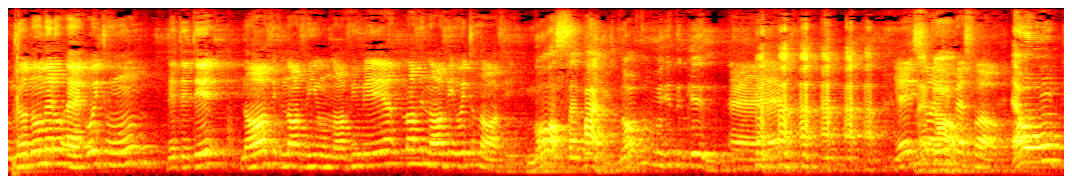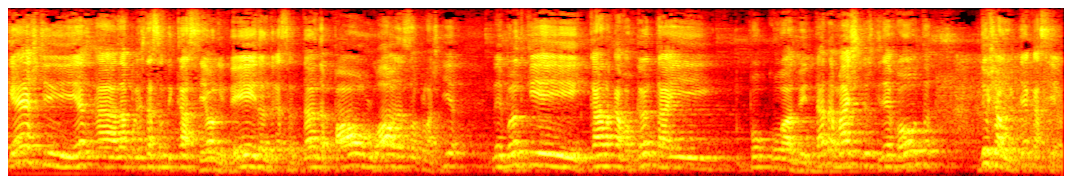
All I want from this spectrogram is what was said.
o meu número é 81 DDD 99196 9989. Nossa, é mais novo do que. É. E é isso Legal. aí, pessoal. É o Omcast, a, a apresentação de Cassiel Oliveira, André Santana, Paulo Alves, Sonoplastia. Lembrando que Carla Cavalcante está aí um pouco adoentada, mas se Deus quiser, volta. Deus já né, Cassiel?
